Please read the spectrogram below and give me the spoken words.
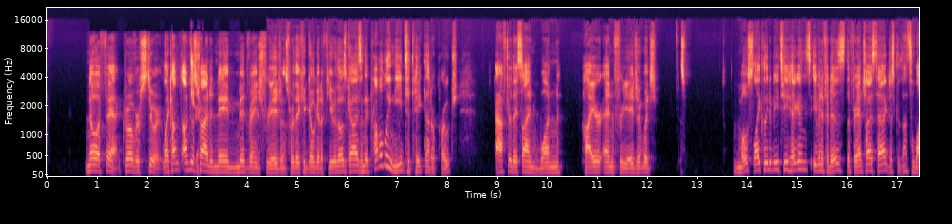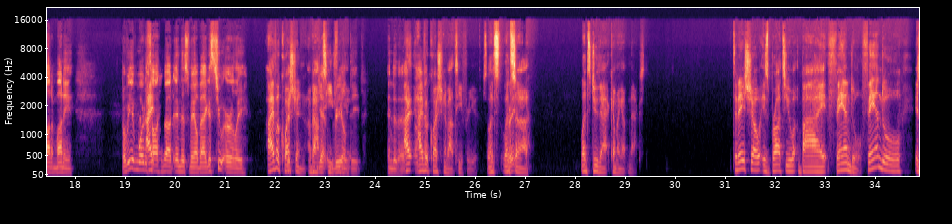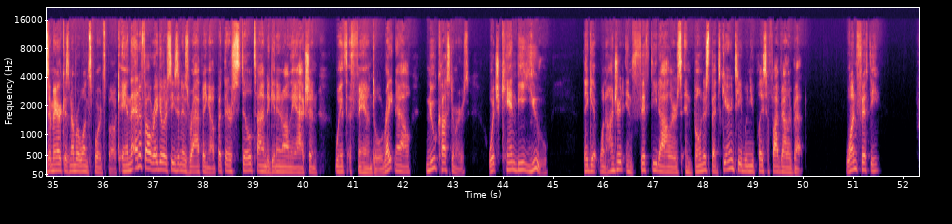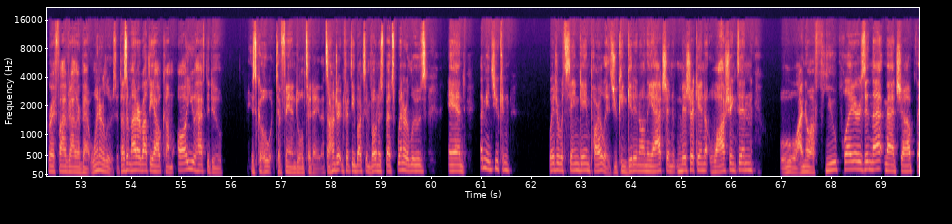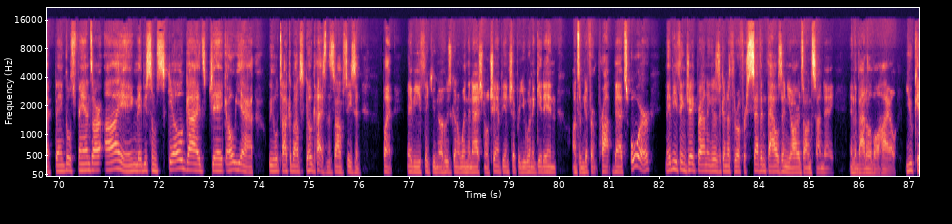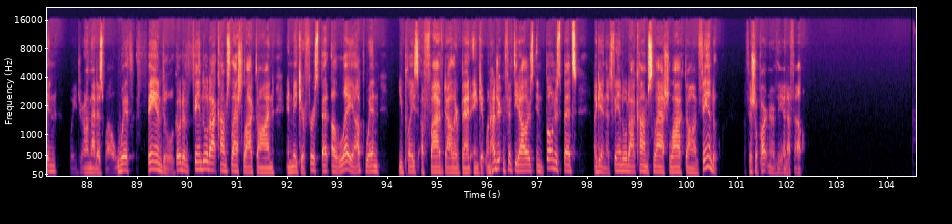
Noah Fant, Grover Stewart. Like I'm I'm just sure. trying to name mid-range free agents where they could go get a few of those guys. And they probably need to take that approach after they sign one higher end free agent, which is most likely to be Tee Higgins, even if it is the franchise tag, just because that's a lot of money. But we have more to I, talk about in this mailbag. It's too early. I have a question about T. Get T. real deep into this. I, okay. I, have a question about T for you. So let's let's Great. uh let's do that coming up next. Today's show is brought to you by FanDuel. FanDuel is America's number one sports book, and the NFL regular season is wrapping up, but there's still time to get in on the action with FanDuel. Right now, new customers, which can be you, they get $150 in bonus bets guaranteed when you place a $5 bet. 150 for a $5 bet, win or lose. It doesn't matter about the outcome. All you have to do is go to FanDuel today. That's 150 bucks in bonus bets, win or lose. And that means you can wager with same game parlays. You can get in on the action. Michigan, Washington. Oh, I know a few players in that matchup that Bengals fans are eyeing. Maybe some skill guides, Jake. Oh, yeah. We will talk about skill guys this offseason. But maybe you think you know who's going to win the national championship or you want to get in on some different prop bets. Or maybe you think Jake Browning is going to throw for 7,000 yards on Sunday in the Battle of Ohio. You can wager on that as well with FanDuel. Go to fanduel.com slash locked on and make your first bet a layup when you place a $5 bet and get $150 in bonus bets. Again, that's fanduel.com slash locked on. FanDuel, official partner of the NFL.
